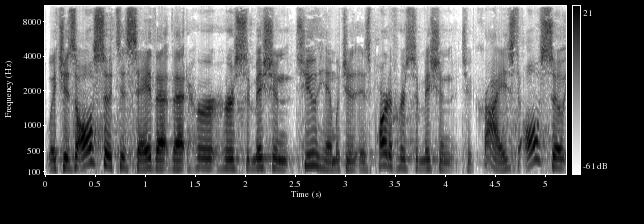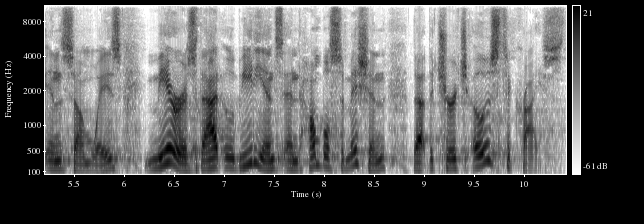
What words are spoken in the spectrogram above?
Which is also to say that, that her, her submission to him, which is, part of her submission to Christ, also in some ways mirrors that obedience and humble submission that the church owes to Christ.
